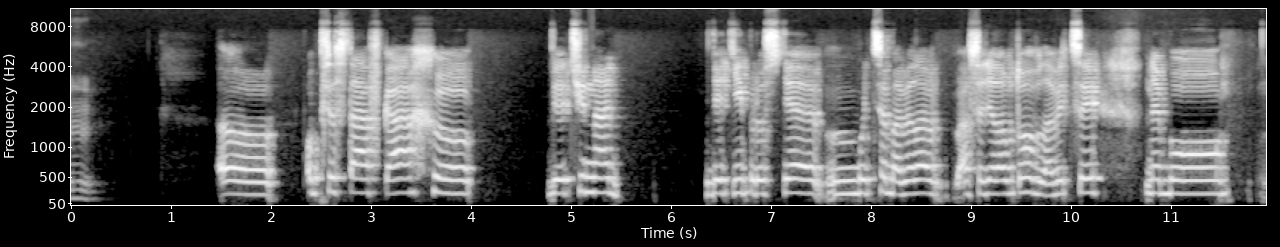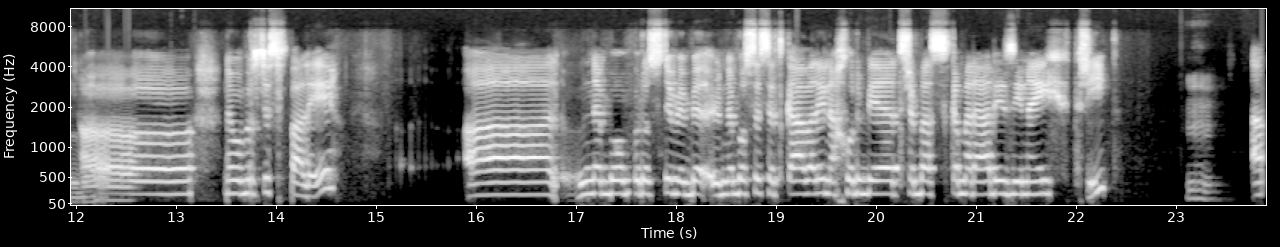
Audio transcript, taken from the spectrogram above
Mm-hmm. O přestávkách uh, většina dětí prostě mm, buď se bavila a seděla u toho v lavici, nebo, nebo prostě spali. A nebo prostě vybě- nebo se setkávali na chodbě třeba s kamarády z jiných tříd. Mm-hmm. A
